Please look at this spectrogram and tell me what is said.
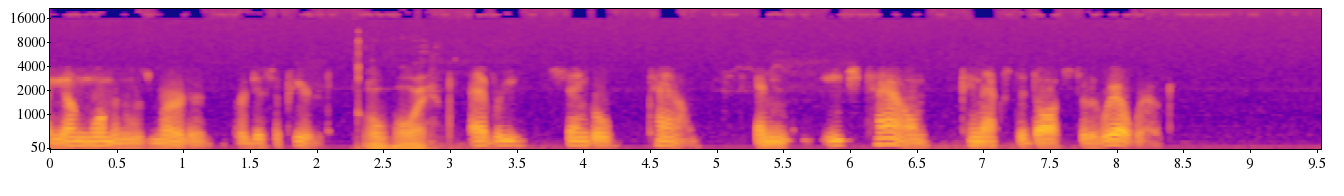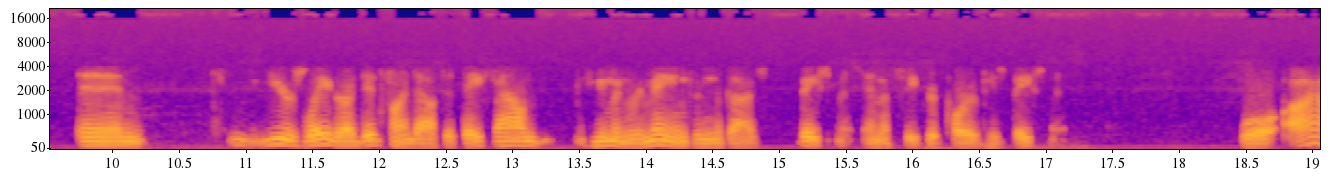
a young woman was murdered or disappeared Oh boy. every single town. And each town connects the dots to the railroad. And years later, I did find out that they found human remains in the guy's basement, in a secret part of his basement. Well, I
